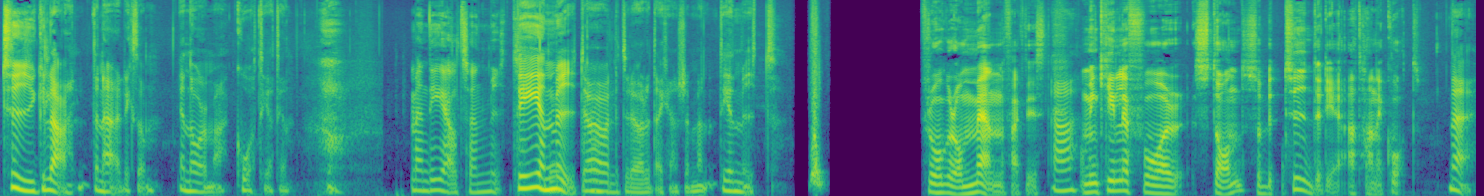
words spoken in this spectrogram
tygla den här liksom enorma kåtheten. Men det är alltså en myt? Det är en myt. Jag var lite rörig där kanske, men det är en myt. Frågor om män faktiskt. Ja. Om min kille får stånd så betyder det att han är kåt. Nej.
